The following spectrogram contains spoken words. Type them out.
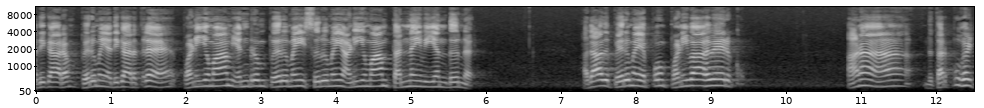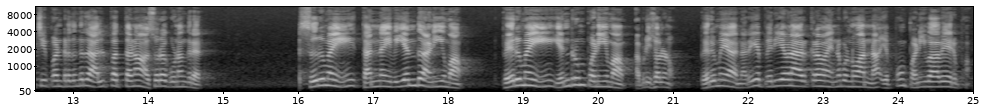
அதிகாரம் பெருமை அதிகாரத்தில் பணியுமாம் என்றும் பெருமை சிறுமை அணியுமாம் தன்னை வியந்துன்னர். அதாவது பெருமை எப்பவும் பணிவாகவே இருக்கும். ஆனால் இந்த தற்புகழ்ச்சி பண்ணுறதுங்கிறது அல்பத்தனம் அசுர குணங்கிறார். சிறுமை தன்னை வியந்து அணியுமாம் பெருமை என்றும் பணியுமாம் அப்படி சொல்லணும். பெருமையாக நிறைய பெரியவனாக இருக்கிறவன் என்ன பண்ணுவான்னா எப்பவும் பணிவாகவே இருப்பான்.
